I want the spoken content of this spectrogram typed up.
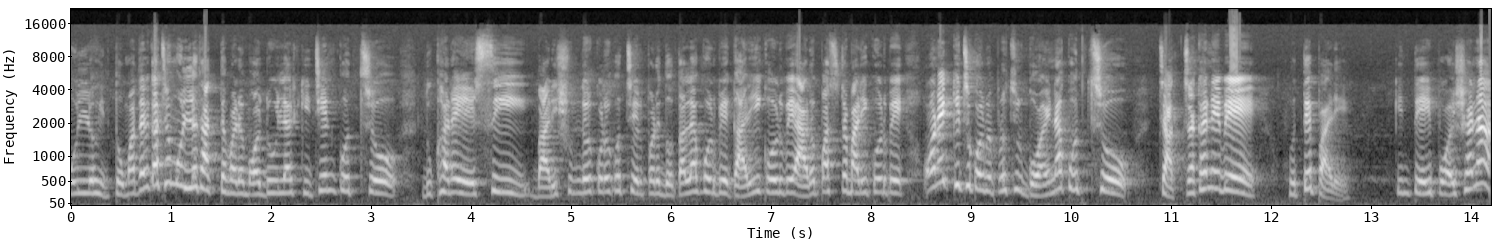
মূল্যহীন। তোমাদের কাছে মূল্য থাকতে পারে। মডিউলার কিচেন করছ, দুখানে এসি বাড়ি সুন্দর করে করছ, এরপরে দোতলা করবে, গাড়ি করবে আরও পাঁচটা বাড়ি করবে, অনেক কিছু করবে, প্রচুর গয়না করছ, চার চাকা নেবে, হতে পারে। কিন্তু এই পয়সা না,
